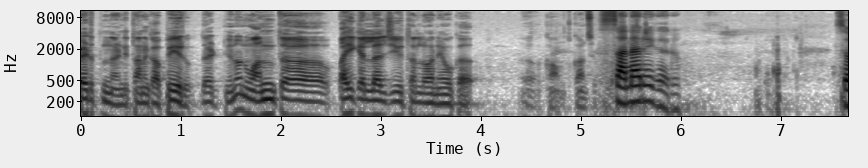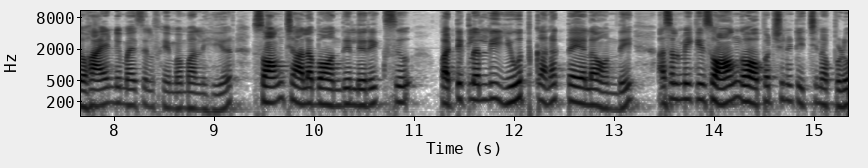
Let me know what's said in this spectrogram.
పెడుతుందండి తనకు ఆ పేరు. దట్ యూనో నువ్వు అంత పైకి వెళ్ళాలి జీవితంలో అనే ఒక కాన్సెప్ట్. సనారే గారు. సో హాయ్ అండి మై సెల్ఫ్ హేమమాలి హియర్ సాంగ్ చాలా బాగుంది లిరిక్స్ పర్టికులర్లీ యూత్ కనెక్ట్ అయ్యేలా ఉంది. అసలు మీకు ఈ సాంగ్ ఆపర్చునిటీ ఇచ్చినప్పుడు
